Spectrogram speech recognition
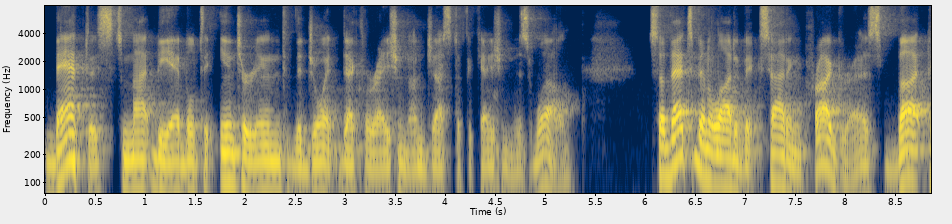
Baptists might be able to enter into the joint declaration on justification as well. So that's been a lot of exciting progress, but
